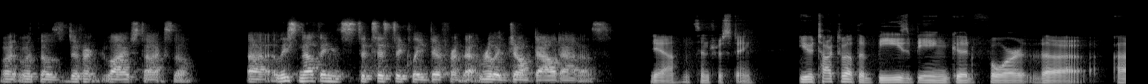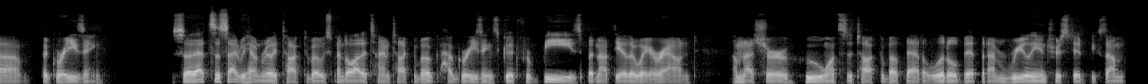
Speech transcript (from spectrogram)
with, with, those different livestock, so uh, at least nothing statistically different that really jumped out at us. Yeah, that's interesting. You talked about the bees being good for the uh, the grazing. So that's the side we haven't really talked about. We spend a lot of time talking about how grazing is good for bees, but not the other way around. I'm not sure who wants to talk about that a little bit, but I'm really interested because I'm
